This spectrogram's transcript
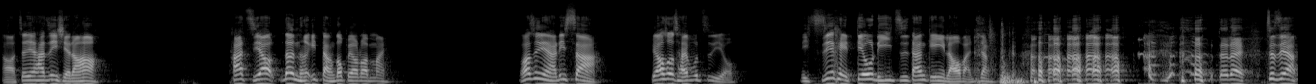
啊，这些他自己写的哈。他只要任何一档都不要乱卖。我告诉你啊，Lisa，不要说财富自由，你直接可以丢离职单给你老板，这样，对不对？就这样，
